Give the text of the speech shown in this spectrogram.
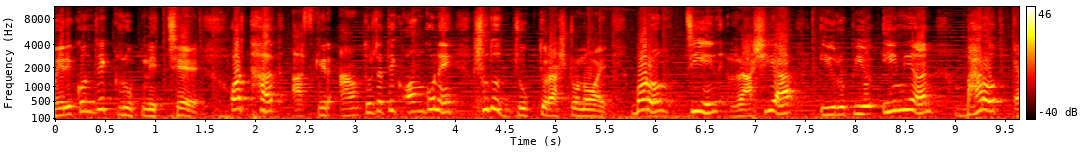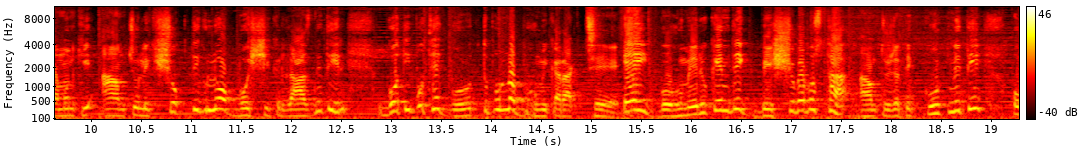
মেরুকেন্দ্রিক রূপ নিচ্ছে। অর্থাৎ আজকের আন্তর্জাতিক অঙ্গনে শুধু যুক্তরাষ্ট্র নয়, বরং চীন, রাশিয়া, ইউরোপীয় ইউনিয়ন, ভারত, এমনকি আঞ্চলিক শক্তিগুলো বৈশ্বিক রাজনীতির গতিপথে গুরুত্বপূর্ণ ভূমিকা রাখছে। এই বহুমেরুকেন্দ্রিক বিশ্ব ব্যবস্থা আন্তর্জাতিক কূটনীতি ও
